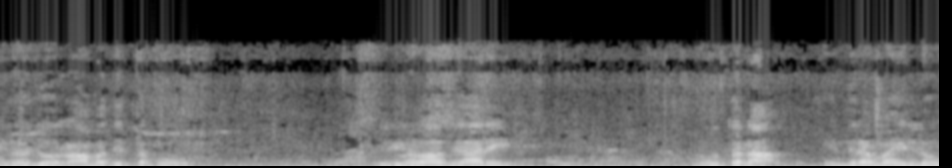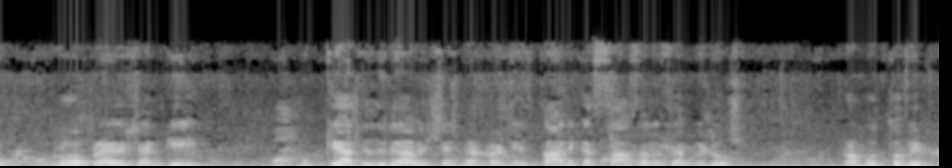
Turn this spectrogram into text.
ఈరోజు రామతీర్థపు శ్రీనివాస్ గారి నూతన ఇందిరమ్మ ఇల్లు గృహ ప్రవేశానికి ముఖ్య అతిథిగా విచ్చేసినటువంటి స్థానిక శాసనసభ్యులు ప్రభుత్వ విప్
